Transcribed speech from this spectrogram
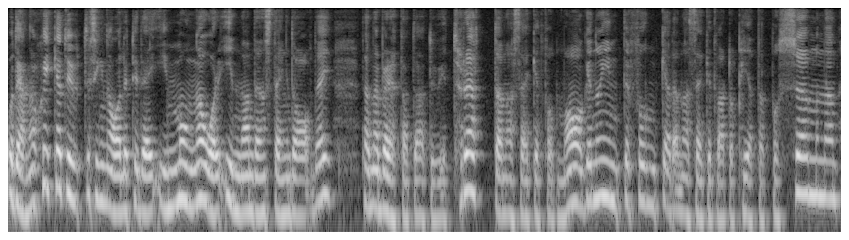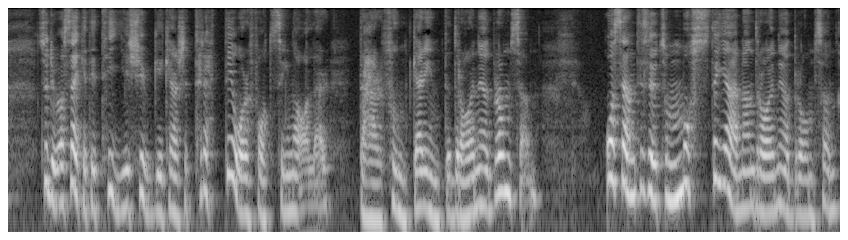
Och den har skickat ut signaler till dig i många år innan den stängde av dig. Den har berättat att du är trött, den har säkert fått magen att inte funka, den har säkert varit och petat på sömnen. Så du har säkert i 10, 20, kanske 30 år fått signaler. Det här funkar inte, dra i nödbromsen. Och sen till slut så måste hjärnan dra i nödbromsen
